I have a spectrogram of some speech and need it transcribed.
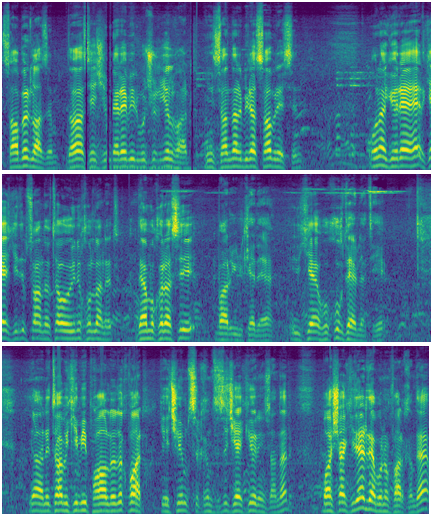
Sabır lazım. Daha seçimlere bir buçuk yıl var. İnsanlar biraz sabretsin. Ona göre herkes gidip sandıkta oyunu kullanır. Demokrasi var ülkede. Ülke hukuk devleti. Yani tabii ki bir pahalılık var. Geçim sıkıntısı çekiyor insanlar. Baştakiler de bunun farkında.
